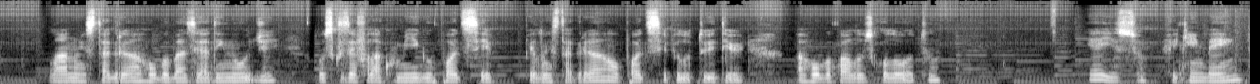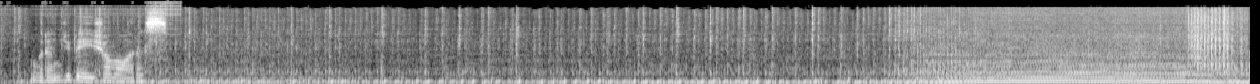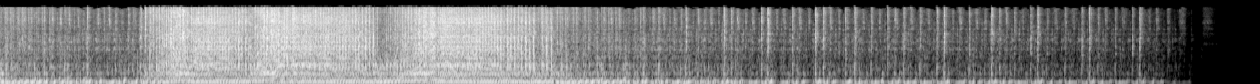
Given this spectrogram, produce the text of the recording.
lá no Instagram, arroba baseado em nude. Ou se quiser falar comigo, pode ser pelo Instagram ou pode ser pelo Twitter, arroba Paula E é isso. Fiquem bem. Um grande beijo, amoras.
